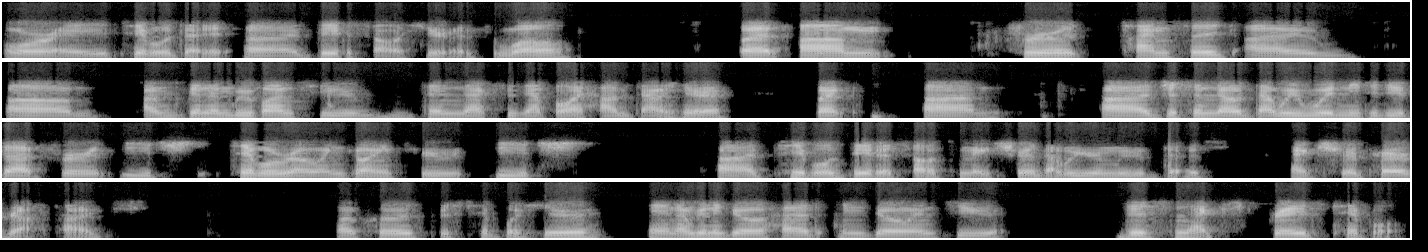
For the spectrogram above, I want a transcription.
or a table data, uh, data cell here as well. But um, for time's sake, I, um, I'm going to move on to the next example I have down here. But um, uh, just a note that we would need to do that for each table row and going through each uh, table data cell to make sure that we remove those extra paragraph tags. I'll close this table here, and I'm going to go ahead and go into this next grades table.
